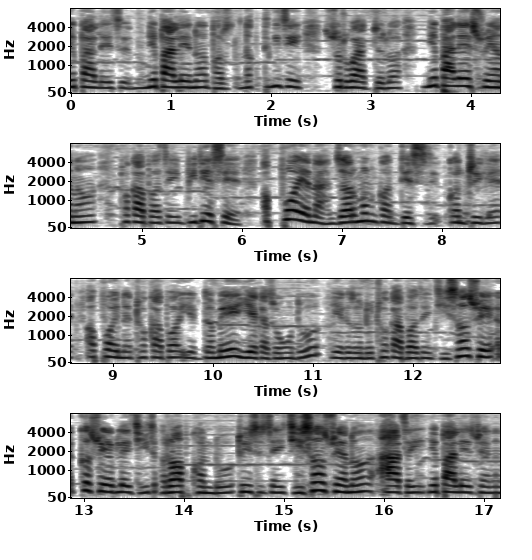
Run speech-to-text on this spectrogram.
नेपालले नेपालले न भर नक्तिनी चाहिँ सुरुवात जुल। नेपालले सुयान ठोका प चाहिँ विदेशे। अपयना जर्मन देश कन्ट्रीले अपयना ठोका प एकदमै येका चौँडु येका चौँडु ठोका चाहिँ झिस सुए एक सुएबले झिट रप खण्डु ट्विस चाहिँ झिस सुयान आ चाहिँ नेपालले सुयान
